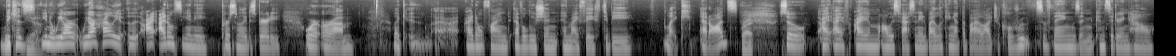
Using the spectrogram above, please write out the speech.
Which- because yeah. you know we are we are highly I, I don't see any personally disparity or or um like I, I don't find evolution and my faith to be like at odds right so I, I I am always fascinated by looking at the biological roots of things and considering how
